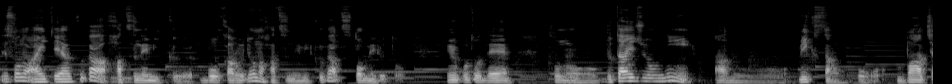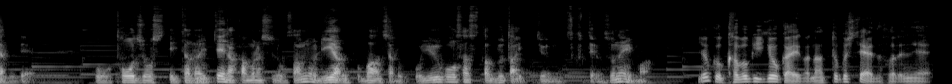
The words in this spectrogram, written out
で、その相手役が初音ミク、ボーカロイドの初音ミクが務めるということで、その舞台上に、あの、ミクさんをこう、バーチャルで、こう、登場していただいて、中村獅童さんのリアルとバーチャルをこう融合させた舞台っていうのを作ってるんですよね、今。よく歌舞伎業界が納得したよね、それね。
